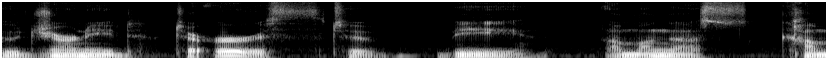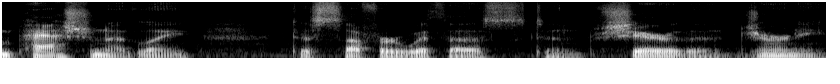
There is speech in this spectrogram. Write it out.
who journeyed to earth to be among us compassionately, to suffer with us, to share the journey.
